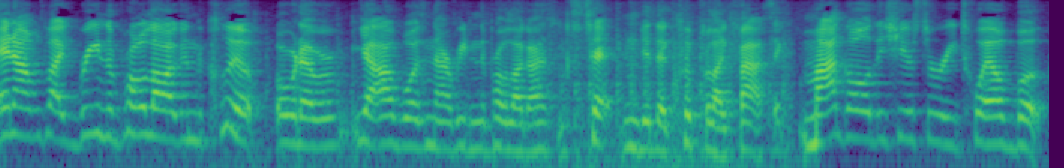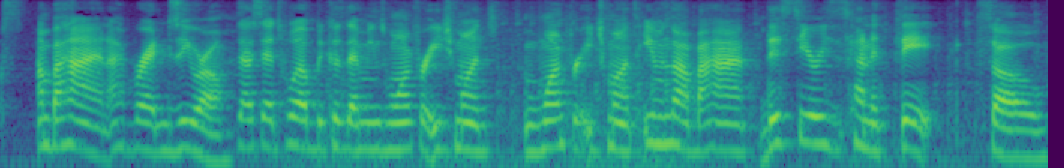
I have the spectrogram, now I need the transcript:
and I was like reading the prologue in the clip or whatever. Yeah, I was not reading the prologue. I sat and did that clip for like five seconds. My goal this year is to read 12 books. I'm behind. I've read zero. I said 12 because that means one for each month. One for each month. Even though I'm behind. This series is kind of thick. So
